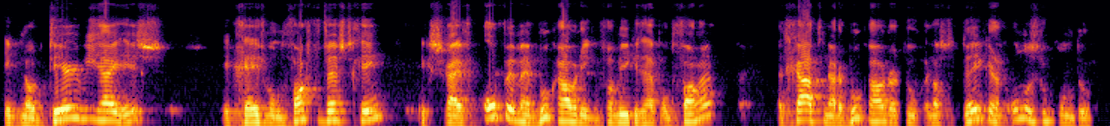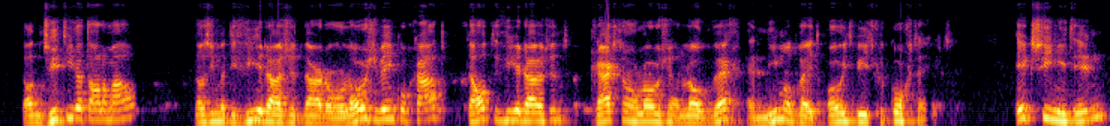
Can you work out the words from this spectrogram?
ik noteer wie hij is, ik geef een ontvangstbevestiging, ik schrijf op in mijn boekhouding van wie ik het heb ontvangen. Het gaat naar de boekhouder toe en als de deken een onderzoek komt doen, dan ziet hij dat allemaal. En als hij met die 4000 naar de horlogewinkel gaat, betaalt die 4000, krijgt een horloge en loopt weg en niemand weet ooit wie het gekocht heeft. Ik zie niet in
